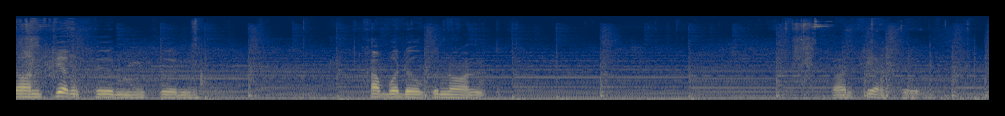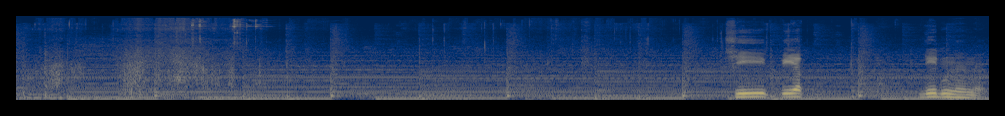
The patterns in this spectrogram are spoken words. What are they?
นอนเที่ยงคืนเมื่อคืนเข้าบดูคือนอน ตอนเที่ยงคืนชีเปียกดินนั่นน่ะ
